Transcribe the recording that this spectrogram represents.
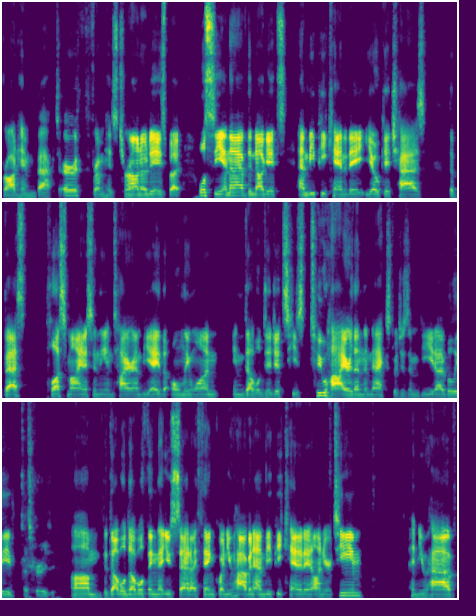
brought him back to earth from his Toronto days, but we'll see. And then I have the Nuggets MVP candidate. Jokic has the best plus minus in the entire NBA, the only one in double digits. He's two higher than the next, which is Embiid, I believe. That's crazy. Um, the double double thing that you said, I think when you have an MVP candidate on your team and you have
